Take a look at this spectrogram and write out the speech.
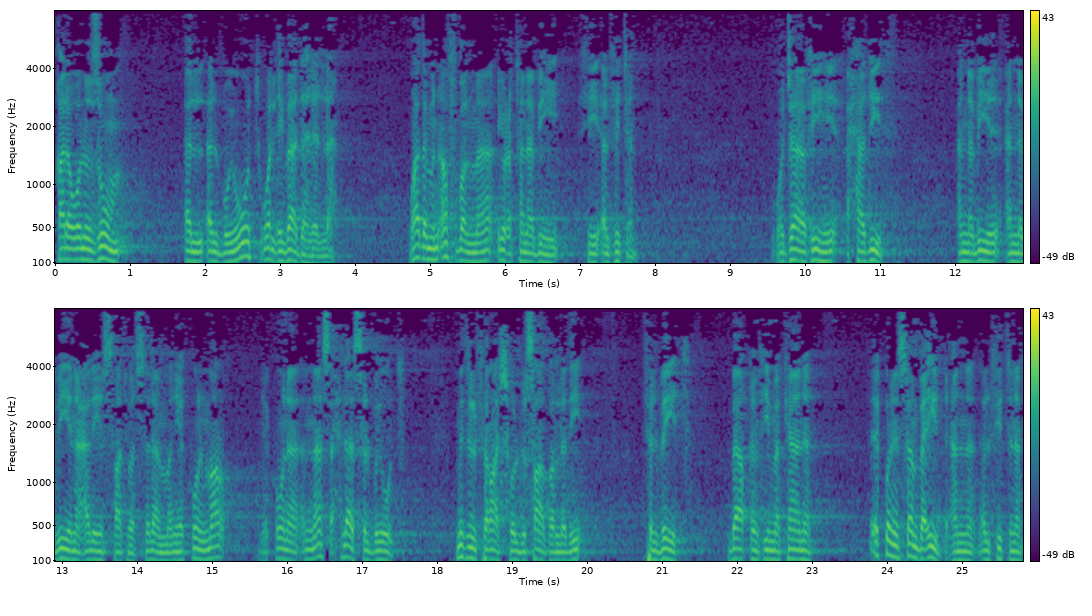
قال ولزوم البيوت والعبادة لله. وهذا من أفضل ما يعتنى به في الفتن. وجاء فيه أحاديث عن نبي عن نبينا عليه الصلاة والسلام من يكون المرء يكون الناس أحلاس البيوت مثل الفراش والبساط الذي في البيت باق في مكانه يكون الإنسان بعيد عن الفتنة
